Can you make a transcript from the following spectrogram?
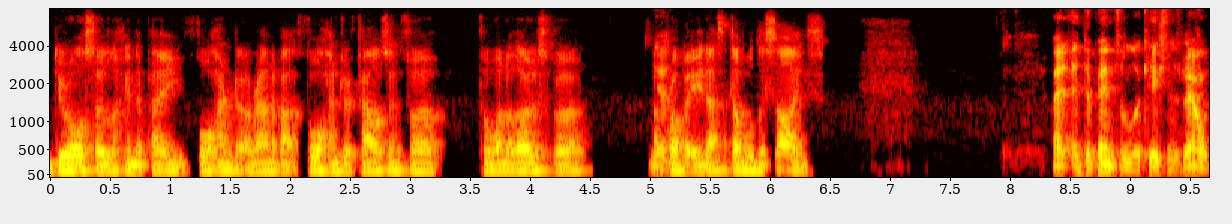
You're also looking to pay 400 around about 400,000 for for one of those for a property that's double the size. And it depends on location as well.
